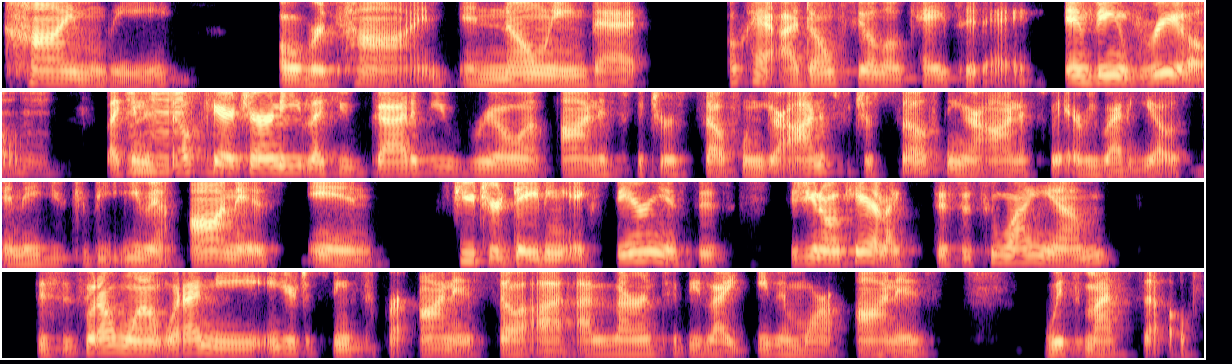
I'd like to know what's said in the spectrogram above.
kindly over time and knowing that, okay, I don't feel okay today and being real. Mm-hmm like in mm-hmm. a self care journey, like you got to be real and honest with yourself. When you're honest with yourself, then you're honest with everybody else. And then you can be even honest in future dating experiences because you don't care. Like, this is who I am. This is what I want, what I need. And you're just being super honest. So I, I learned to be like even more honest with myself.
